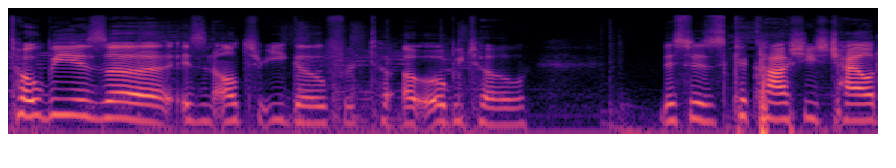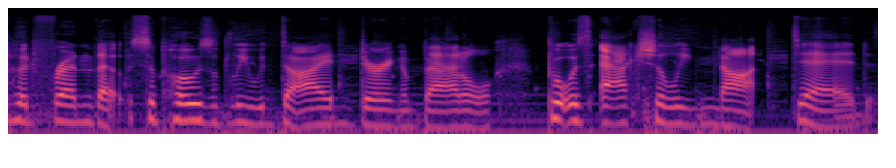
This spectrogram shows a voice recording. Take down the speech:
Tobi is a is an alter ego for to- uh, Obito. This is Kakashi's childhood friend that supposedly would died during a battle, but was actually not dead.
